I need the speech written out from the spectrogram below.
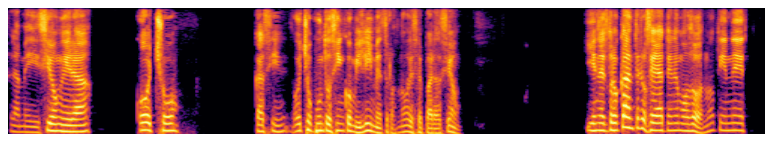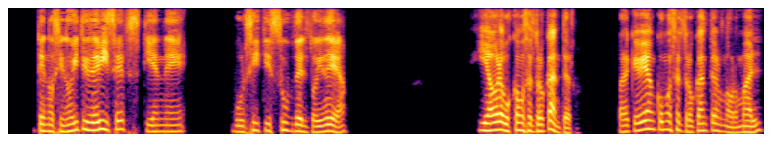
la medición era 8, casi 8.5 milímetros ¿no? de separación. Y en el trocánter, o sea, ya tenemos dos, ¿no? Tiene tenosinovitis de bíceps, tiene bursitis subdeltoidea, y ahora buscamos el trocánter. Para que vean cómo es el trocánter normal,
